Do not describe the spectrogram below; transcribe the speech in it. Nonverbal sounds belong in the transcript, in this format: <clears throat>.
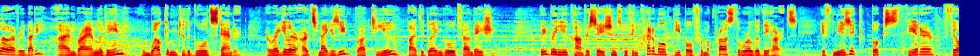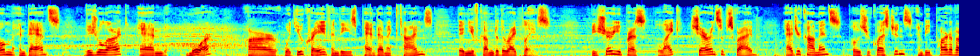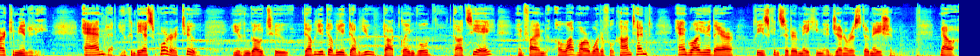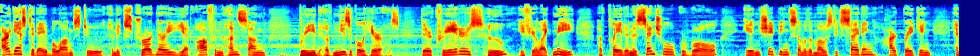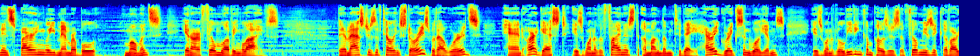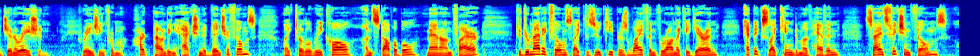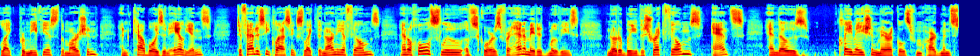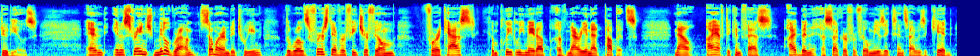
Hello, everybody. I'm Brian Levine, and welcome to the Gould Standard, a regular arts magazine brought to you by the Glenn Gould Foundation. We bring you conversations with incredible people from across the world of the arts. If music, books, theater, film, and dance, visual art, and more are what you crave in these pandemic times, then you've come to the right place. Be sure you press like, share, and subscribe, add your comments, pose your questions, and be part of our community. And you can be a supporter too. You can go to www.glengould.ca and find a lot more wonderful content. And while you're there, please consider making a generous donation. Now, our guest today belongs to an extraordinary yet often unsung breed of musical heroes. They're creators who, if you're like me, have played an essential role in shaping some of the most exciting, heartbreaking, and inspiringly memorable moments in our film loving lives. They're masters of telling stories without words, and our guest is one of the finest among them today. Harry Gregson Williams is one of the leading composers of film music of our generation, ranging from heart pounding action adventure films like Total Recall, Unstoppable, Man on Fire, to dramatic films like The Zookeeper's Wife and Veronica Guerin, epics like Kingdom of Heaven, science fiction films like Prometheus, The Martian, and Cowboys and Aliens, to fantasy classics like the Narnia films, and a whole slew of scores for animated movies, notably the Shrek films, Antz, and those claymation miracles from Aardman Studios. And in a strange middle ground, somewhere in between, the world's first ever feature film for a cast completely made up of marionette puppets. Now, I have to confess, I've been a sucker for film music since I was a kid.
